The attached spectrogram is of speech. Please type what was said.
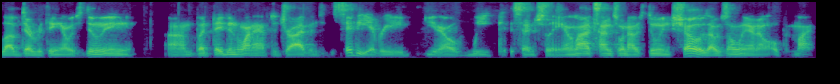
loved everything I was doing. Um, but they didn't want to have to drive into the city every you know week essentially. And a lot of times when I was doing shows, I was only on an open mic,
